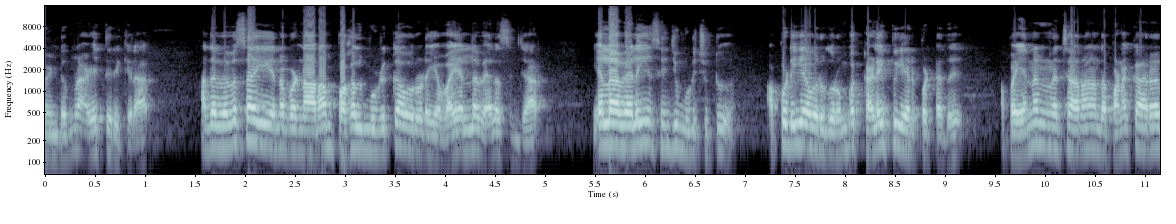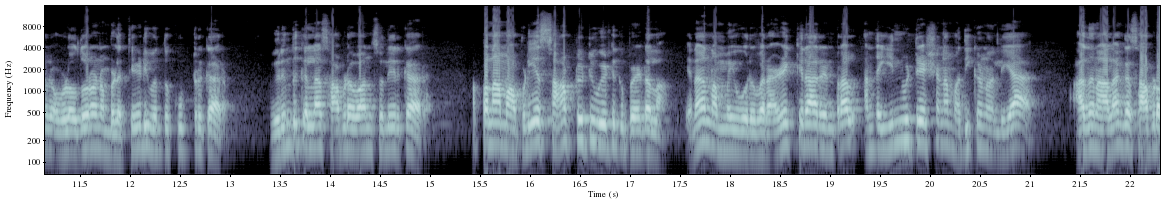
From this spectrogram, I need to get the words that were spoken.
வேண்டும்னு அழைத்திருக்கிறார். அந்த விவசாயி என்ன பண்ணாராம் பகல் முழுக்க அவருடைய வயல்ல வேலை செஞ்சார். எல்லா வேலையும் செஞ்சு முடிச்சுட்டு அப்படியே அவருக்கு ரொம்ப களைப்பு ஏற்பட்டது. அப்போ என்ன நினைச்சாராம் அந்த பணக்காரர் அவ்வளோ தூரம் நம்மளை தேடி வந்து கூப்பிட்டுருக்கார். விருந்துக்கெல்லாம் சாப்பிடவான்னு சொல்லியிருக்கார். அப்போ நாம அப்படியே சாப்பிட்டுட்டு வீட்டுக்கு போயிடலாம். ஏன்னா நம்மை ஒருவர் அழைக்கிறார் என்றால் அந்த இன்விடேஷனை மதிக்கணும் இல்லையா? அதனால அங்கே சாப்பிட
